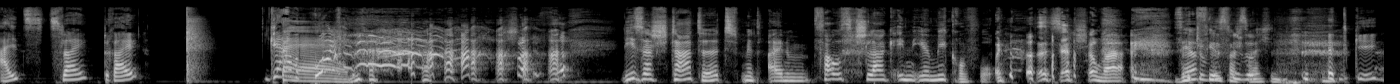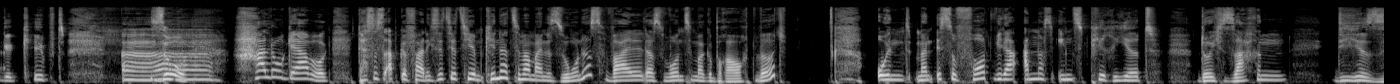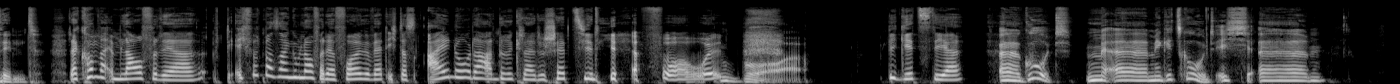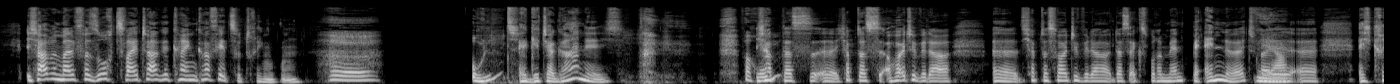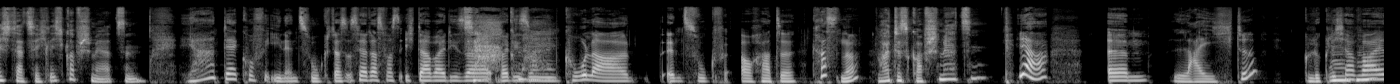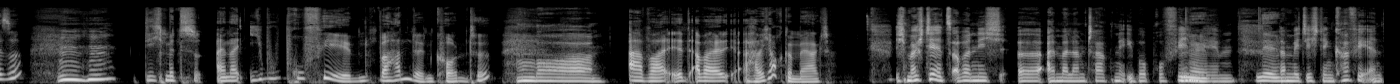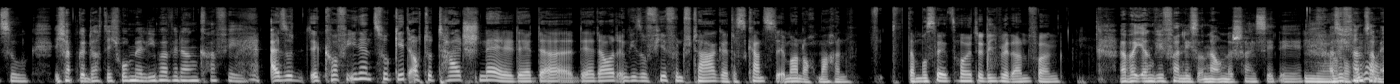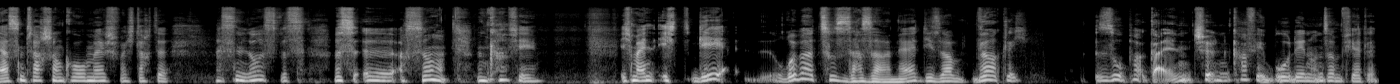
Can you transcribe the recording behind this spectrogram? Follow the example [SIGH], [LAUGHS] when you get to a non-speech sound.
Eins, zwei, drei. Bam. [LAUGHS] Lisa startet mit einem Faustschlag in ihr Mikrofon. Das ist ja schon mal sehr Du vielversprechend. So entgegengekippt. So, hallo Gerburg. Das ist abgefahren. Ich sitze jetzt hier im Kinderzimmer meines Sohnes, weil das Wohnzimmer gebraucht wird. Und man ist sofort wieder anders inspiriert durch Sachen, die hier sind. Da kommen wir im Laufe der, ich würde mal sagen, im Laufe der Folge werde ich das eine oder andere kleine Schätzchen [LAUGHS] hier hervorholen. Boah. Wie geht's dir? Äh, gut, M äh, mir geht's gut. Ich, ähm, ich habe mal versucht, zwei Tage keinen Kaffee zu trinken. [GASPS] Und? Er geht ja gar nicht. [LAUGHS] [LAUGHS] Warum? Ich habe das, äh, ich habe das heute wieder, äh, ich habe das heute wieder das Experiment beendet, weil Ja. äh, ich kriege tatsächlich Kopfschmerzen. Ja, der Koffeinentzug. Das ist ja das, was ich da bei dieser, Sag bei diesem mal. Cola-Entzug auch hatte. Krass, ne? Du hattest Kopfschmerzen? Ja, ähm, leichte, glücklicherweise, Mhm. die ich mit einer Ibuprofen behandeln konnte. Boah. Aber, äh, aber habe ich auch gemerkt. Ich möchte jetzt aber nicht äh, einmal am Tag eine Ibuprofen Nee. nehmen, Nee. damit ich den Kaffeeentzug. Ich habe gedacht, ich hole mir lieber wieder einen Kaffee. Also der Koffeinentzug geht auch total schnell. Der, der, der dauert irgendwie so vier, fünf Tage. Das kannst du immer noch machen. Da musst du jetzt heute nicht mit anfangen. Aber irgendwie fand ich es auch eine scheiß Idee. Ja, also ich fand es am ersten Tag schon komisch, weil ich dachte, was ist denn los? Was, was, äh, ach so, ein Kaffee. Ich meine, ich gehe rüber zu Sasa, ne, dieser wirklich super geilen, schönen Kaffeebude in unserem Viertel.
